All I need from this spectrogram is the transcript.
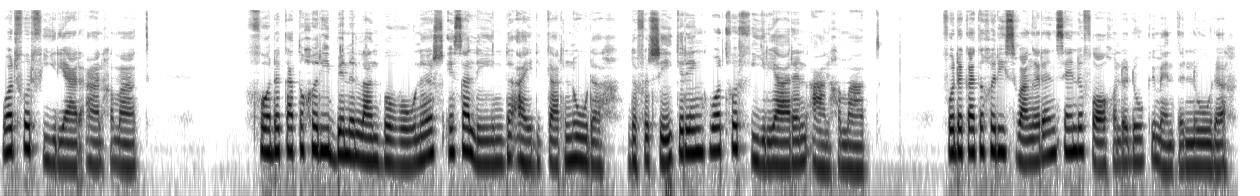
wordt voor vier jaar aangemaakt. Voor de categorie binnenlandbewoners is alleen de ID-kaart nodig. De verzekering wordt voor vier jaren aangemaakt. Voor de categorie zwangeren zijn de volgende documenten nodig.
